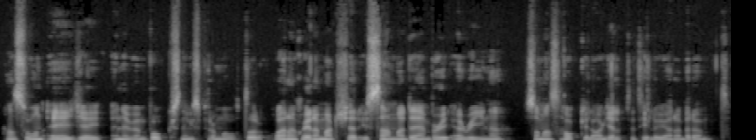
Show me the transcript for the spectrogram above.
Hans son AJ är nu en boxningspromotor och arrangerar matcher i samma Danbury Arena som hans hockeylag hjälpte till att göra berömt.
